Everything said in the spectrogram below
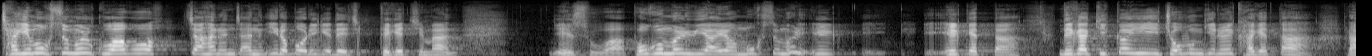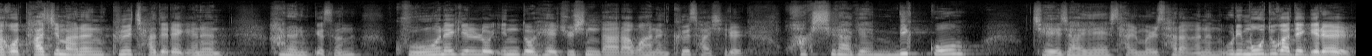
자기 목숨을 구하고자 하는 자는 잃어버리게 되겠지만 예수와 복음을 위하여 목숨을 잃, 잃겠다. 내가 기꺼이 이 좁은 길을 가겠다라고 다짐하는 그 자들에게는 하나님께서는 구원의 길로 인도해 주신다라고 하는 그 사실을 확실하게 믿고 제자의 삶을 살아가는 우리 모두가 되기를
